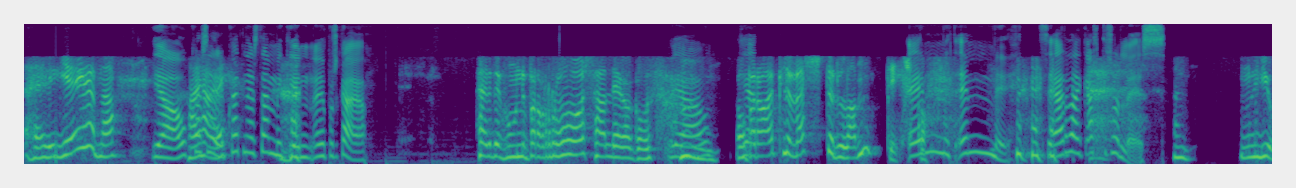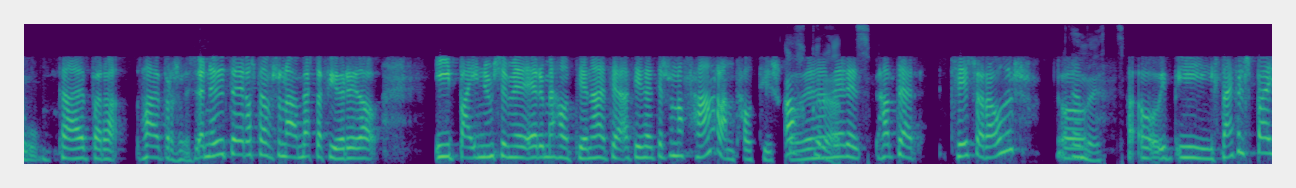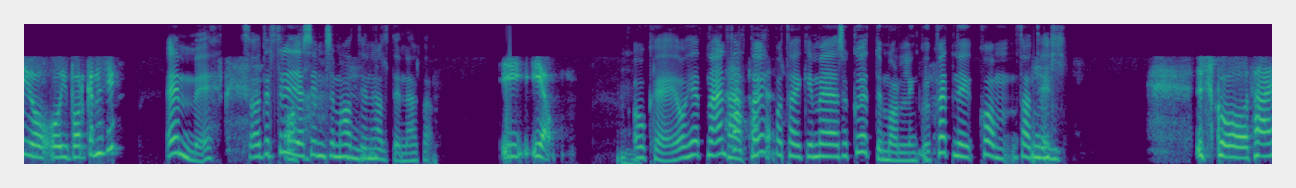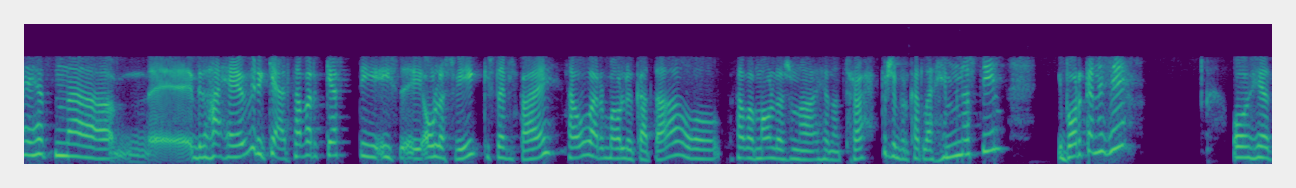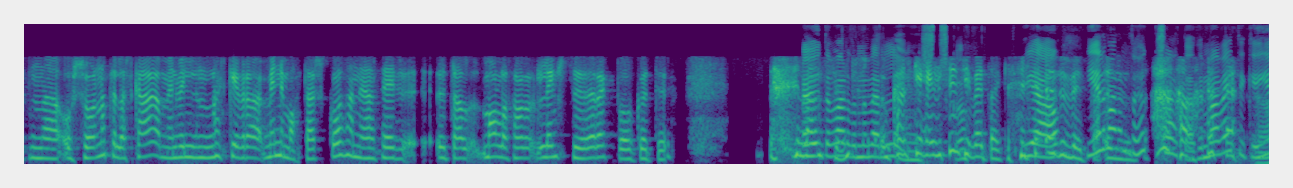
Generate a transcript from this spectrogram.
Herri, ég er hérna. Já, Hæ, hvað hæ. hvernig er stemmingin upp á skaga? Herri, hún er bara rosalega góð. Já. Hmm. Og Já. bara öllu vesturlandi, sko. Emmitt, emmitt, er það ekki alltaf svo leiðis? Jú, það er bara, það bara svolítið. En auðvitað er alltaf svona mesta fjörið á, í bænum sem við erum með hátíðina, því þetta er svona farandhátíð, sko. Við höfum Akkúrat. verið, haldið þær tvisar áður og, og í, Snæfellsbæ og, og í Borgarnesi. emmitt, það er þriðja sinn sem hátíðin haldin eða hvað? Í, já, Ok, og hérna, en þetta uppáttæki með þessa göttumálingu, hvernig kom það til? Sko, það er hérna, eh, við- það hefur verið gert, það var gert í, í, í Ólasvík, í Stefnsbæ, þá var máluð gata og það var máluð svona hérna tröppur sem eru kallað himnastín í Borgarnesi. Og hérna, og svo náttúrulega skagamenn vilja nú ekki vera minnumáttar, sko, þannig að þeir auðvitað mála þá lengstu regnbóðgötu. Auðvitað var þannig að vera Kannski lengst, heimsins, sko. ég veit ekki. Já, ég var um að hugsa þetta, því maður veit ekki,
